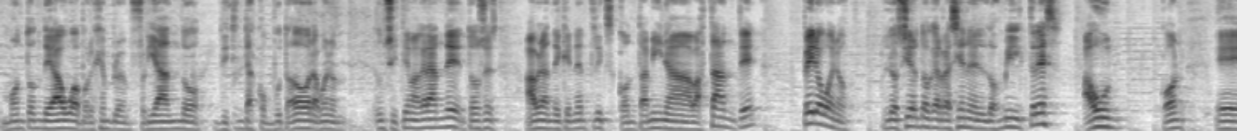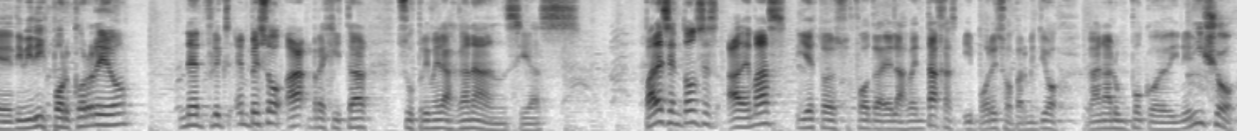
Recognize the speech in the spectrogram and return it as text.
un montón de agua, por ejemplo, enfriando distintas computadoras, bueno, un sistema grande, entonces hablan de que Netflix contamina bastante, pero bueno, lo cierto que recién en el 2003, aún con eh, DVDs por correo, Netflix empezó a registrar sus primeras ganancias. Para ese entonces, además, y esto fue otra de las ventajas y por eso permitió ganar un poco de dinerillo,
